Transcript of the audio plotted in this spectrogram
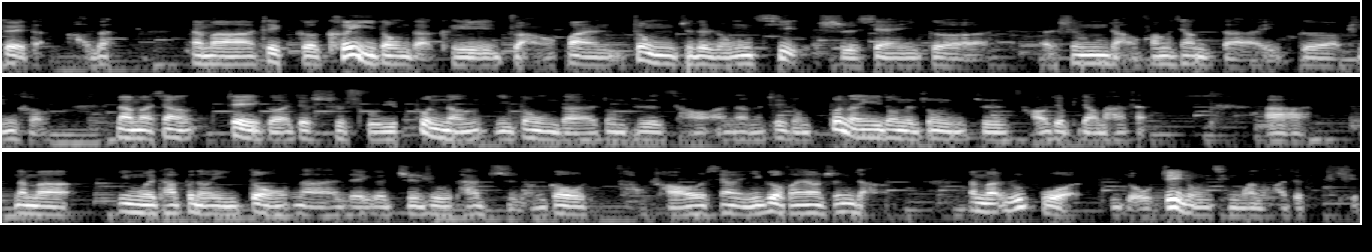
对的，好的。那么这个可以移动的，可以转换种植的容器，实现一个呃生长方向的一个平衡。那么像这个就是属于不能移动的种植槽啊。那么这种不能移动的种植槽就比较麻烦啊。那么因为它不能移动，那这个植株它只能够朝朝向一个方向生长。那么如果有这种情况的话，就填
